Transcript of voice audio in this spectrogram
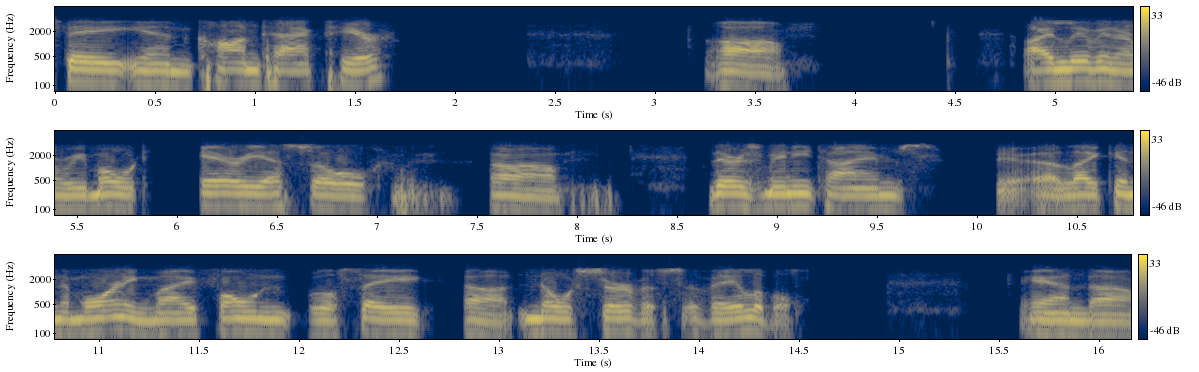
stay in contact here. Uh, I live in a remote area, so uh, there's many times, uh, like in the morning, my phone will say uh, no service available, and uh,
